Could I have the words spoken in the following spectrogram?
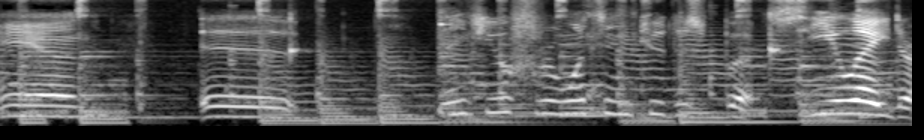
and uh, thank you for listening to this book. See you later.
